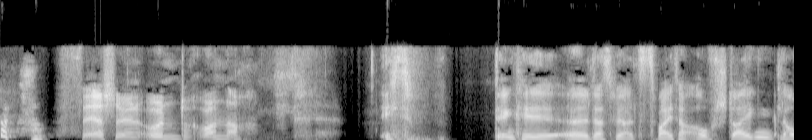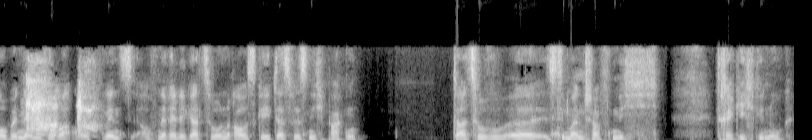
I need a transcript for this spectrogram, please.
Sehr schön. Und Ron noch? Ich denke, äh, dass wir als Zweiter aufsteigen, glaube nämlich aber auch, wenn es auf eine Relegation rausgeht, dass wir es nicht packen dazu äh, ist die Mannschaft nicht dreckig genug.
